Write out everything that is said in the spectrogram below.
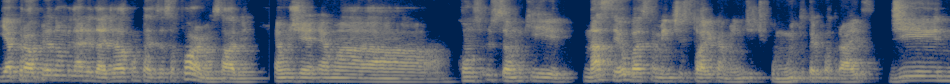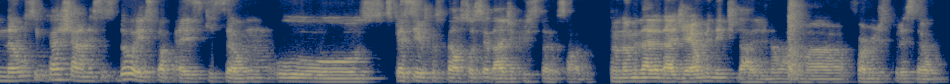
E a própria nominalidade, ela acontece dessa forma, sabe? É, um, é uma construção que nasceu, basicamente, historicamente, tipo, muito tempo atrás, de não se encaixar nesses dois papéis que são os específicos pela sociedade cristã, sabe? Nominalidade é uma identidade, não é uma forma de expressão.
